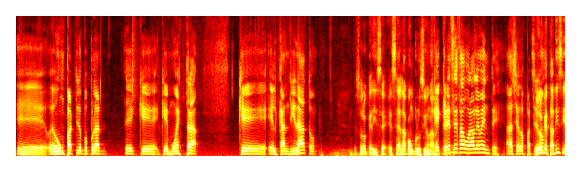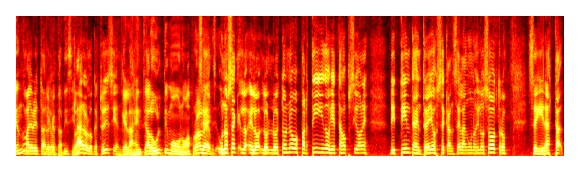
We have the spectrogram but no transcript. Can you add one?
Eh, un Partido Popular eh, que, que muestra que el candidato Eso es lo que dice, esa es la conclusión. que crece favorablemente hacia los Sí, partidos lo que estás diciendo. mayoritarios. Lo que estás diciendo. Claro, lo que estoy diciendo. Que la gente a lo último, lo más probable. O sea, uno se, lo- lo- lo- lo- estos nuevos partidos y estas opciones distintas, entre ellos se cancelan unos y los otros, seguirá esta-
